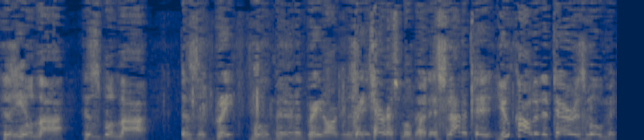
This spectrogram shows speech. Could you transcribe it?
Hezbollah, Hezbollah is a great movement and a great organization. Great terrorist movement. But it's not a ter- you call it a terrorist movement.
